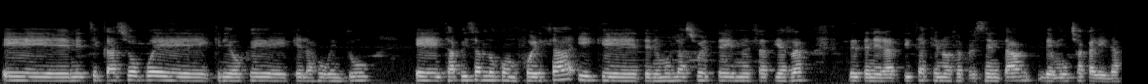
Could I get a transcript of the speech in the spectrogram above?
eh, en este caso pues creo que, la juventud eh, está pisando con fuerza y que tenemos la suerte en nuestra tierra de tener artistas que nos representan de mucha calidad.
